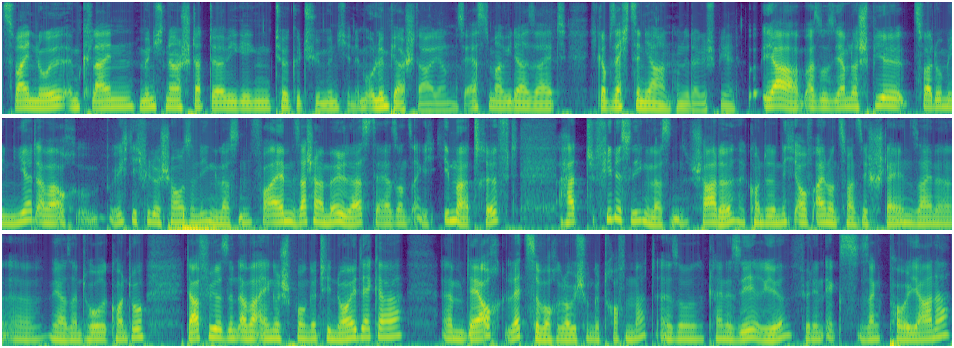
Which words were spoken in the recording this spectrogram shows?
2-0 im kleinen Münchner Stadtderby gegen Türkgücü München im Olympiastadion. Das erste Mal wieder seit, ich glaube, 16 Jahren haben sie da gespielt. ja, also sie haben das Spiel zwar dominiert, aber auch richtig viele Chancen liegen lassen. Vor allem Sascha Mölders, der ja sonst eigentlich immer trifft, hat vieles liegen lassen. Schade, er konnte nicht auf 21 stellen, seine, äh, ja, sein Torekonto. Dafür sind aber eingesprungen Gitti Neudecker, ähm, der auch letzte Woche, glaube ich, schon getroffen hat. Also eine kleine Serie für den Ex-St. Paulianer.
